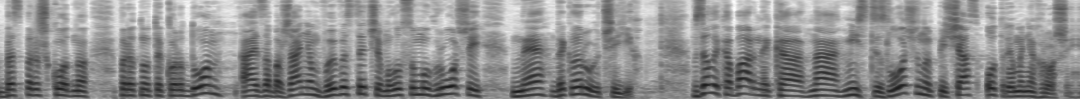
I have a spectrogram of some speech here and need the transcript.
безперешкодно перетнути кордон, а й за бажанням вивести чималу суму грошей, не декларуючи їх. Взяли хабарника на місці злочину під час отримання грошей.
